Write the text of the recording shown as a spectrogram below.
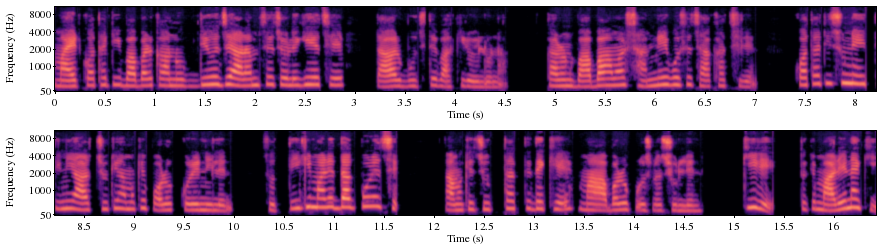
মায়ের কথাটি বাবার কান অবধিও যে আরামসে চলে গিয়েছে, তা আর বুঝতে বাকি রইল না। কারণ বাবা আমার সামনেই বসে চা খাচ্ছিলেন। কথাটি শুনেই তিনি আর চোখে আমাকে পরখ করে নিলেন। সত্যিই কি মারের দাগ পড়েছে? আমাকে চুপ থাকতে দেখে মা আবারও প্রশ্ন ছুড়লেন, কী রে, তোকে মারে নাকি?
